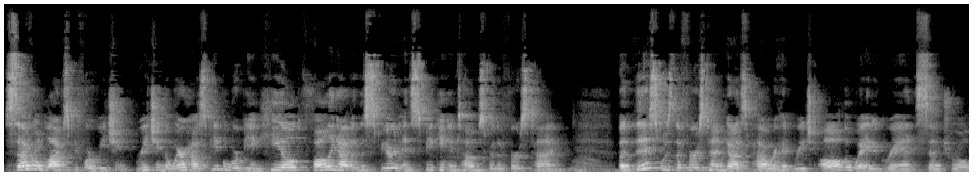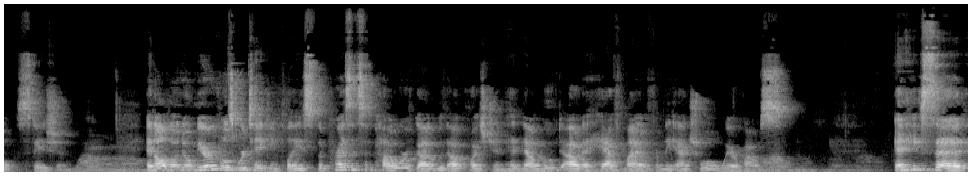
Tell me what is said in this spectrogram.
Several blocks before reaching, reaching the warehouse, people were being healed, falling out in the Spirit, and speaking in tongues for the first time. But this was the first time God's power had reached all the way to Grand Central Station. Wow. And although no miracles were taking place, the presence and power of God, without question, had now moved out a half mile from the actual warehouse. Wow. And he said,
